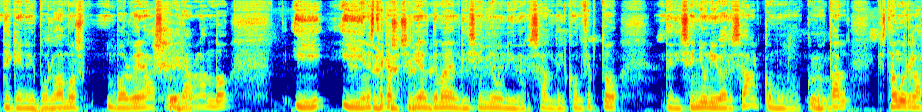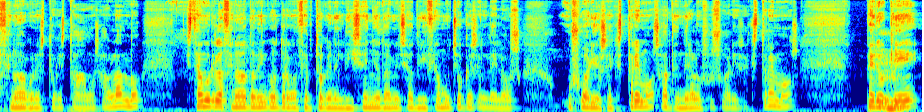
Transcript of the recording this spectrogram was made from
de que volvamos volver a seguir hablando. Y, y en este caso sería el tema del diseño universal, del concepto de diseño universal como, como tal, que está muy relacionado con esto que estábamos hablando. Está muy relacionado también con otro concepto que en el diseño también se utiliza mucho, que es el de los usuarios extremos, atender a los usuarios extremos, pero que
